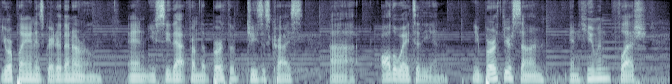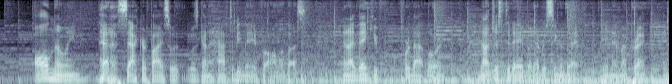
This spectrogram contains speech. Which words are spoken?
your plan is greater than our own. And you see that from the birth of Jesus Christ uh, all the way to the end. You birthed your son in human flesh, all knowing that a sacrifice was, was going to have to be made for all of us. And I thank you for that, Lord, not just today, but every single day. In your name I pray. Amen.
